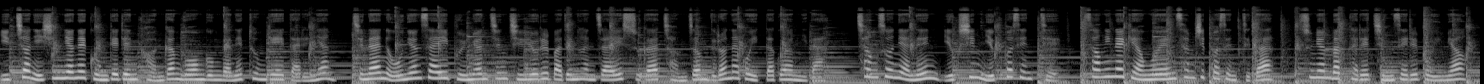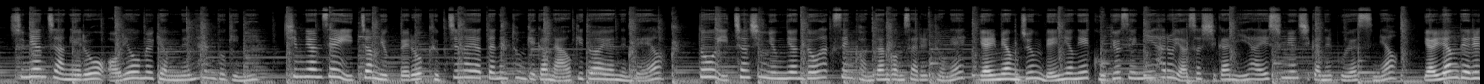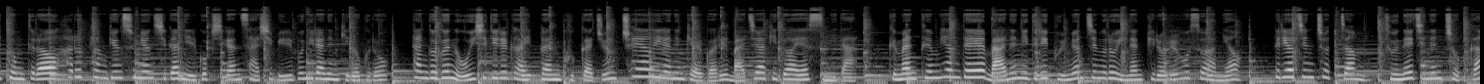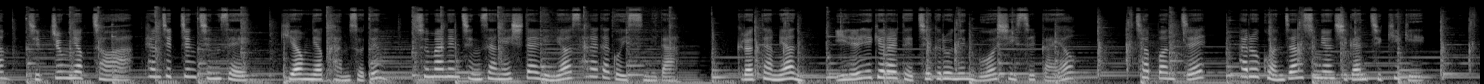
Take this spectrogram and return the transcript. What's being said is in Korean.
2020년에 공개된 건강보험공단의 통계에 따르면 지난 5년 사이 불면증 진료를 받은 환자의 수가 점점 늘어나고 있다고 합니다. 청소년은 66%, 성인의 경우엔 30%가 수면 박탈의 증세를 보이며 수면 장애로 어려움을 겪는 한국인이 10년 새 2.6배로 급증하였다는 통계가 나오기도 하였는데요. 또 2016년도 학생 건강검사를 통해 10명 중 4명의 고교생이 하루 6시간 이하의 수면 시간을 보였으며 연령대를 통틀어 하루 평균 수면 시간 7시간 41분이라는 기록으로 한국은 OECD를 가입한 국가 중 최하위라는 결과를 맞이하기도 하였습니다. 그만큼 현대의 많은 이들이 불면증으로 인한 피로를 호소하며 흐려진 초점, 둔해지는 촉감, 집중력 저하, 편집증 증세, 기억력 감소 등 수많은 증상에 시달리며 살아가고 있습니다. 그렇다면 이를 해결할 대책으로는 무엇이 있을까요? 첫 번째, 하루 권장 수면 시간 지키기.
